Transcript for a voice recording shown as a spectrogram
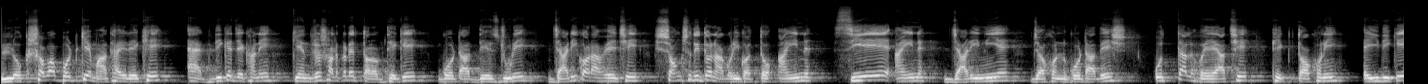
লোকসভা ভোটকে মাথায় রেখে একদিকে যেখানে কেন্দ্র সরকারের তরফ থেকে গোটা দেশ জুড়ে জারি করা হয়েছে সংশোধিত নাগরিকত্ব আইন, সিএএ আইন জারি নিয়ে যখন গোটা দেশ উত্তাল হয়ে আছে, ঠিক তখনই এইদিকে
